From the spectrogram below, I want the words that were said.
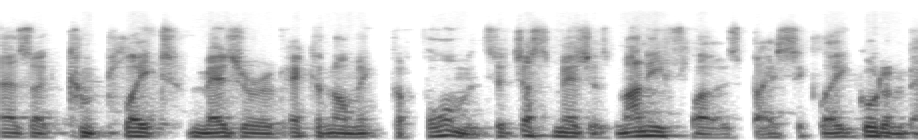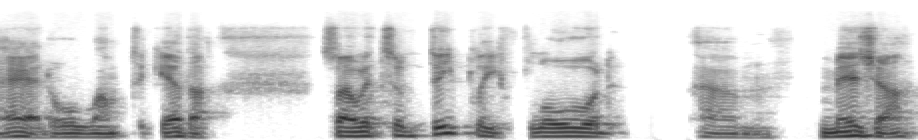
as a complete measure of economic performance. It just measures money flows, basically, good and bad, all lumped together. So it's a deeply flawed um, measure,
